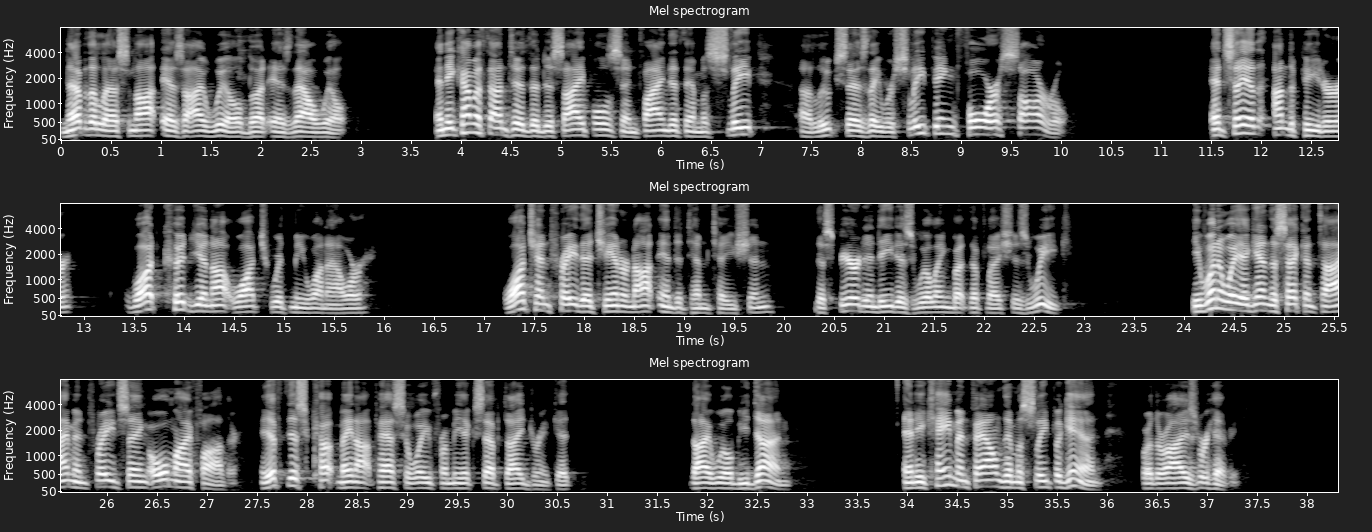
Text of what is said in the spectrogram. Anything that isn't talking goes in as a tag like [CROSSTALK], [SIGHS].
Nevertheless, not as I will, but as thou wilt. And he cometh unto the disciples and findeth them asleep uh, Luke says they were sleeping for sorrow. And said unto Peter, What could ye not watch with me one hour? Watch and pray that ye enter not into temptation. The spirit indeed is willing, but the flesh is weak. He went away again the second time and prayed, saying, O my Father, if this cup may not pass away from me except I drink it, thy will be done. And he came and found them asleep again for their eyes were heavy.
